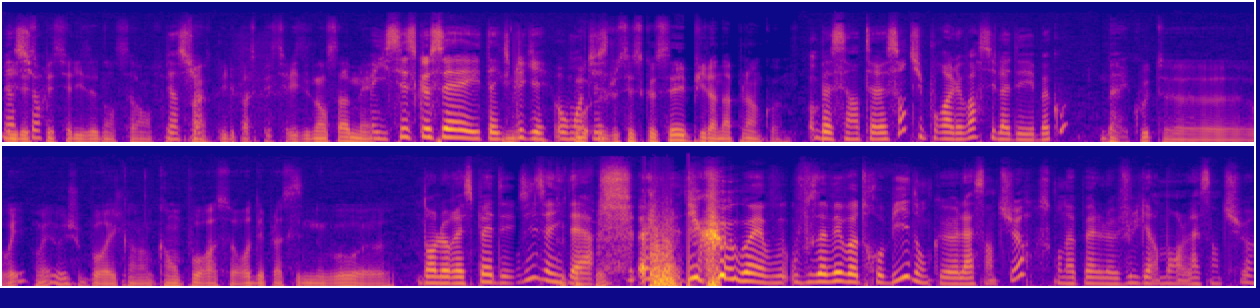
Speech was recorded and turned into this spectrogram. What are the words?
bien il est spécialisé dans ça en fait. Bien sûr. Enfin, il n'est pas spécialisé dans ça, mais, Mais il sait ce que c'est, il t'a expliqué. Au moins, Oh, tu sais. je sais ce que c'est et puis il en a plein quoi. Bah, c'est intéressant, tu pourras aller voir s'il a des baku. Bah écoute, euh, oui, oui, oui, je pourrais quand, quand on pourra se redéplacer de nouveau. euh, Dans le respect des consignes sanitaires. du coup, ouais, vous, vous avez votre hobby, donc euh, la ceinture, ce qu'on appelle vulgairement la ceinture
